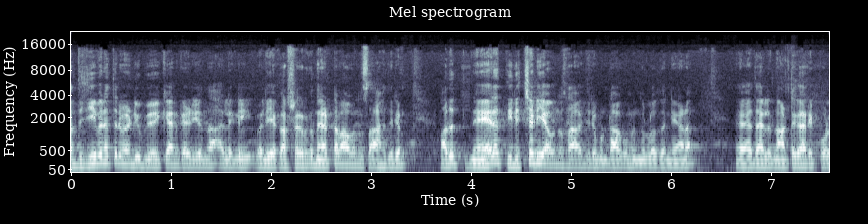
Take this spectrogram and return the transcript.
അതിജീവനത്തിന് വേണ്ടി ഉപയോഗിക്കാൻ കഴിയുന്ന അല്ലെങ്കിൽ വലിയ കർഷകർക്ക് നേട്ടമാകുന്ന സാഹചര്യം അത് നേരെ തിരിച്ചടിയാവുന്ന സാഹചര്യം ഉണ്ടാകും എന്നുള്ളത് തന്നെയാണ്. ഏതായാലും നാട്ടുകാർ ഇപ്പോൾ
